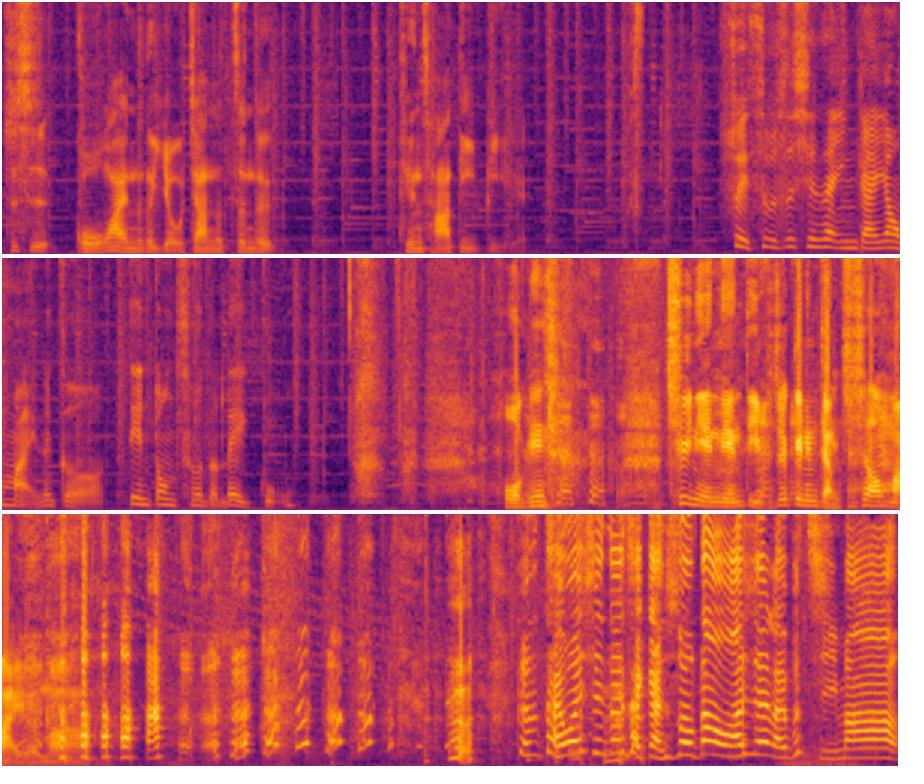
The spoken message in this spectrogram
就是。国外那个油价，那真的天差地别。所以是不是现在应该要买那个电动车的肋骨？我跟你讲，去年年底不就跟你们讲就是要买了吗？可是台湾现在才感受到啊，现在来不及吗？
